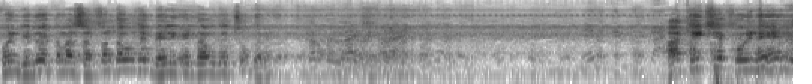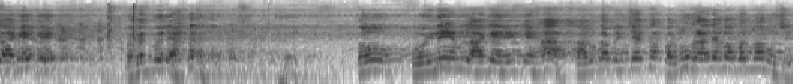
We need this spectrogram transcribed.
કોઈને કીધું કે તમારે સરપંચ થવું છે ડેલિગેટ થવું છે શું કરે? હા, ઠીક છે, કોઈને એમ લાગે કે, ભગત બોલ્યા. તો કોઈને એમ લાગે કે, હા, તાલુકા પંચાયતના પ્રમુખ રાજાબા બનવાનું છે.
